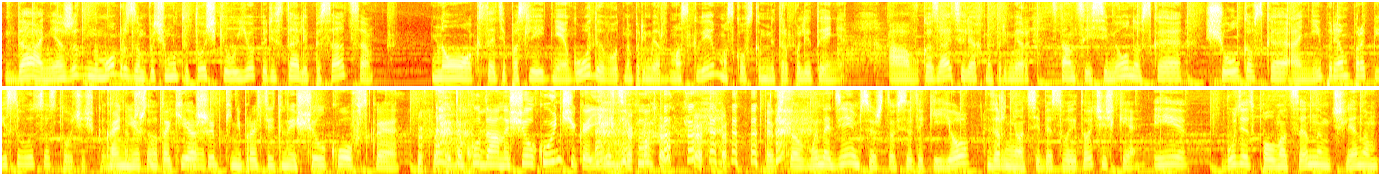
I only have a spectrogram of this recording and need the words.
Да, неожиданным образом почему-то точки у Ё перестали писаться. Но, кстати, последние годы, вот, например, в Москве, в московском метрополитене, а в указателях, например, станции Семеновская, Щелковская, они прям прописываются с точечками. Так Конечно, что, такие э, ошибки непростительные. Щелковская. Это куда? На Щелкунчика едем? Так что мы надеемся, что все-таки Ё вернет себе свои точечки и будет полноценным членом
